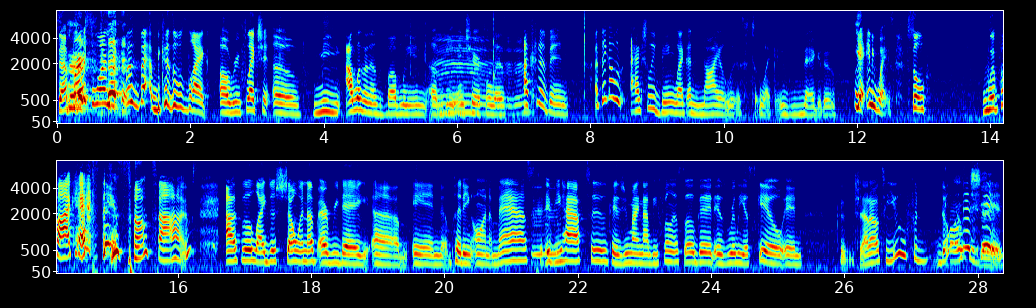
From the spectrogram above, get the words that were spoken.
That first one was bad because it was like a reflection of me. I wasn't as bubbly and upbeat and cheerful as Mhm. I could have been. I think I was actually being like a nihilist, like a negative. Yeah. Anyways, so with podcasting sometimes i feel like just showing up every day um, and putting on a mask if you have to because you might not be feeling so good is really a skill and shout out to you for doing Oh, this shit days.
